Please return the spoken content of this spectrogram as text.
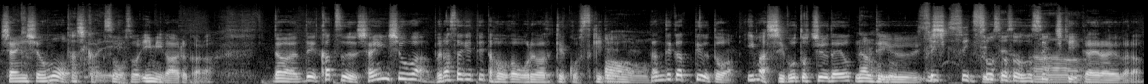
社員証も確かに。そうそう意味があるからだからでかつ社員証はぶら下げてた方が俺は結構好きでなんでかっていうと今仕事中だよっていうそうそうそうスイッチ切り替えられるから。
